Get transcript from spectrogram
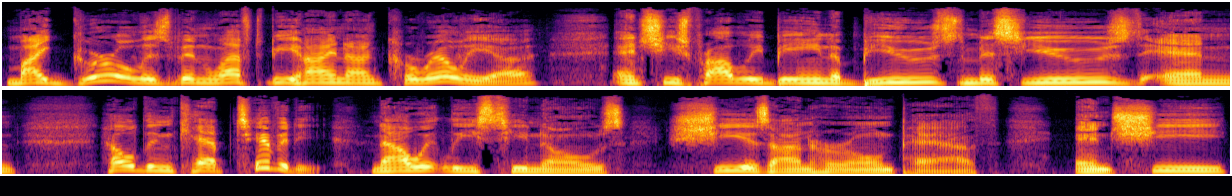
My girl has been left behind on Corellia, and she's probably being abused, misused, and held in captivity. Now at least he knows she is on her own path, and she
